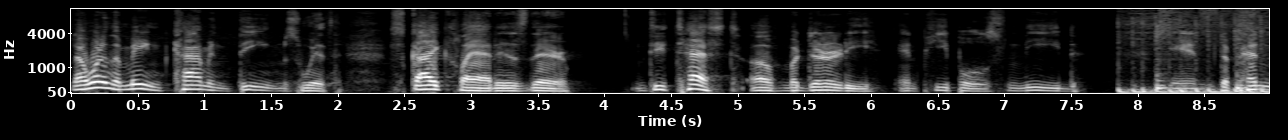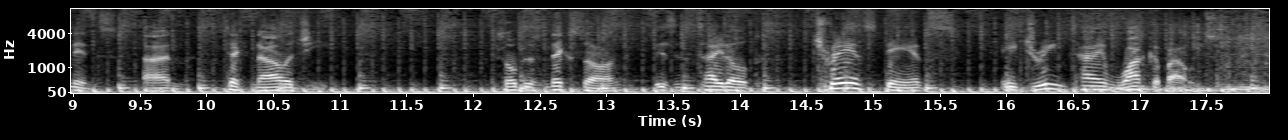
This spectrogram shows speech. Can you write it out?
Now, one of the main common themes with Skyclad is their detest of modernity and people's need and dependence on technology. So, this next song is entitled Trance Dance A Dreamtime Walkabout.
